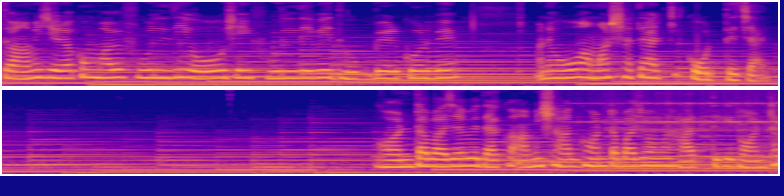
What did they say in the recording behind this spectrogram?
তো আমি যেরকমভাবে ফুল দিই, ও সেই ফুল দেবে, ধূপ বের করবে মানে ও আমার সাথে আর কি করতে চায়। ঘণ্টা বাজাবে, দেখো আমি শাঁখ ঘণ্টা বাজাবো, আমার হাত থেকে ঘণ্টা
